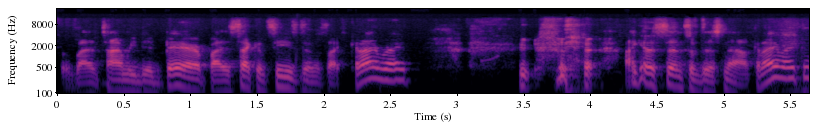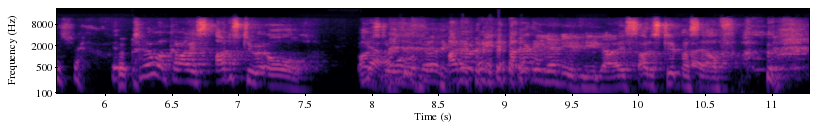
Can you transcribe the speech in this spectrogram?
so by the time we did Bear, by the second season, it was like, can I write? I get a sense of this now. Can I write this show? Do you know what, guys? I'll just do it all. I'll just do all of it. I don't need. I don't need any of you guys. I'll just do it myself.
